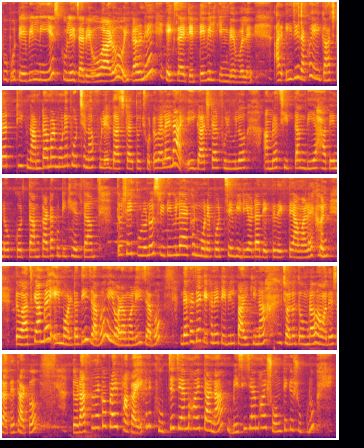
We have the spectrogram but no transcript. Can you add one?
পুপু টেবিল নিয়ে স্কুলে যাবে। ও আরও ওই কারণে এক্সাইটেড টেবিল কিনবে বলে। আর এই যে দেখো, এই গাছটার ঠিক নামটা আমার মনে পড়ছে না, ফুলের গাছটা। তো ছোটোবেলায় না, এই গাছটার ফুলগুলো আমরা ছিটতাম, দিয়ে হাতে নোখ করতাম, কাটাকুটি খেলতাম। তো সেই পুরনো স্মৃতিগুলো এখন মনে পড়ছে ভিডিওটা দেখতে দেখতে আমার এখন। তো আজকে আমরা এই মলটাতেই যাব, এই অরা মলেই যাব। দেখা যাক এখানে টেবিল পাই কি না চলো তোমরাও আমাদের সাথে থাকো। তো রাস্তা দেখো প্রায় ফাঁকাই এখানে খুব যে জ্যাম হয় তা না, বেশি জ্যাম হয় সোম থেকে শুক্র।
